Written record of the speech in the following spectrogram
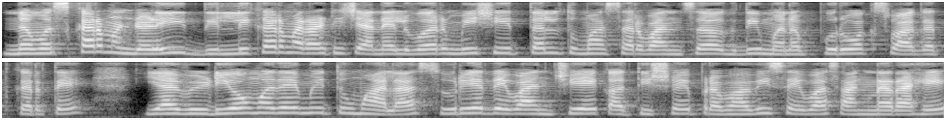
नमस्कार मंडळी दिल्लीकर मराठी चॅनेलवर मी शीतल तुम्हा सर्वांचं अगदी मनपूर्वक स्वागत करते. या व्हिडिओमध्ये मी तुम्हाला सूर्यदेवांची एक अतिशय प्रभावी सेवा सांगणार आहे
